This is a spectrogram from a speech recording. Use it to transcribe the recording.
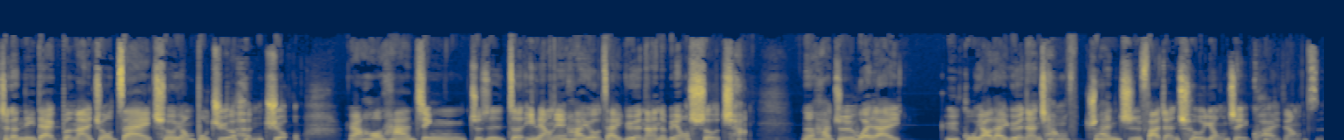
这个 Nidec 本来就在车用布局了很久，然后它近就是这一两年，它有在越南那边有设厂。那它就是未来。预估要在越南厂专职发展车用这一块这样子，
